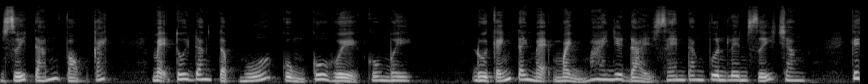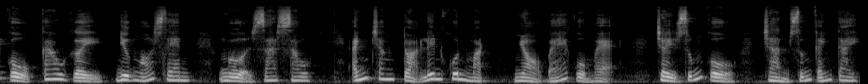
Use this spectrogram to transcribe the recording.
Dưới tán vọng cách, mẹ tôi đang tập múa cùng cô Huệ cô Mây. Đôi cánh tay mẹ mảnh mai như đài sen đang vươn lên dưới trăng, cái cổ cao gầy như ngó sen ngửa ra sau, ánh trăng tỏa lên khuôn mặt nhỏ bé của mẹ, chảy xuống cổ, tràn xuống cánh tay.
